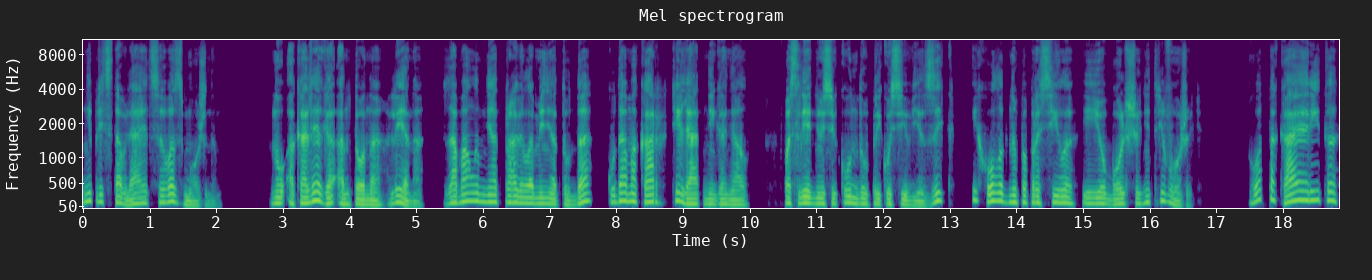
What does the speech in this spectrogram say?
не представляется возможным. Ну, а коллега Антона, Лена, за малым не отправила меня туда, куда Макар телят не гонял. В последнюю секунду прикусив язык и холодно попросила ее больше не тревожить. «Вот такая Рита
